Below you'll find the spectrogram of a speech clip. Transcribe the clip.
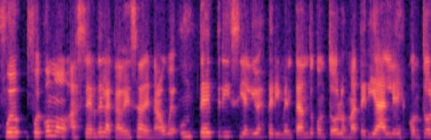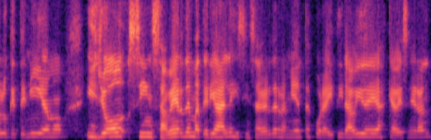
fue, fue como hacer de la cabeza de Nahue un Tetris y él iba experimentando con todos los materiales, con todo lo que teníamos. Y yo, sin saber de materiales y sin saber de herramientas, por ahí tiraba ideas que a veces eran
